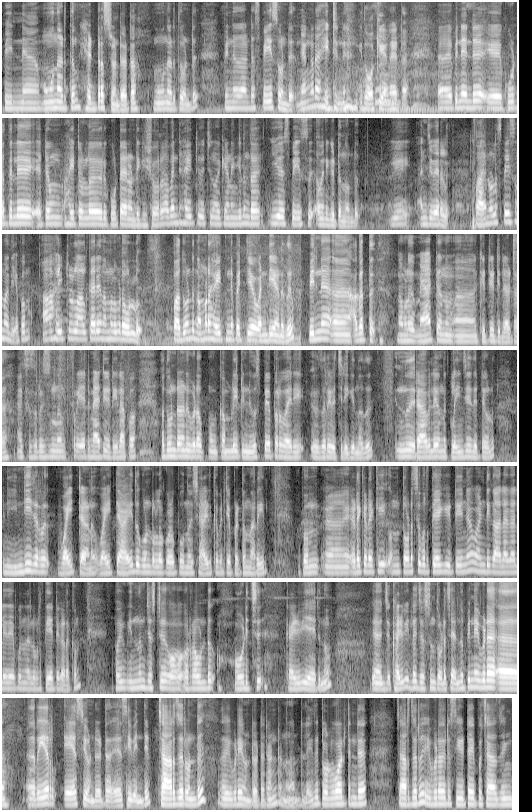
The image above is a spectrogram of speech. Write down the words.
പിന്നെ മൂന്നിടത്തും ഹെഡ് റെസ്റ്റ് ഉണ്ട് കേട്ടോ. മൂന്നിടത്തും ഉണ്ട് പിന്നെ അതാണ്ട് സ്പേസ് ഉണ്ട്. ഞങ്ങളുടെ ഹൈറ്റിന് ഇത് ഓക്കെയാണ് കേട്ടോ. പിന്നെ എന്റെ കൂട്ടത്തിൽ ഏറ്റവും ഹൈറ്റുള്ള ഒരു കൂട്ടുകാരുണ്ട് കിഷോർ അവന്റെ ഹൈറ്റ് വെച്ച് നോക്കുകയാണെങ്കിൽ എന്താ ഈ ഒരു സ്പേസ് അവന് കിട്ടുന്നുണ്ട്. ഈ അഞ്ച് വിരൽ അപ്പോൾ അതിനുള്ള സ്പേസ് മതി. അപ്പം ആ ഹൈറ്റുള്ള ആൾക്കാരെ നമ്മളിവിടെ ഉള്ളൂ. അപ്പോൾ അതുകൊണ്ട് നമ്മുടെ ഹൈറ്റിന് പറ്റിയ വണ്ടിയാണിത്. പിന്നെ അകത്ത് നമ്മൾ മാറ്റൊന്നും കിട്ടിയിട്ടില്ല കേട്ടോ. ആക്സസറീസ് ഒന്നും ഫ്രീ ആയിട്ട് മാറ്റ് കിട്ടിയില്ല. അപ്പോൾ അതുകൊണ്ടാണ് ഇവിടെ കംപ്ലീറ്റ് ന്യൂസ് പേപ്പർ വരി ഇതറി വെച്ചിരിക്കുന്നത്. ഇന്ന് രാവിലെ ഒന്ന് ക്ലീൻ ചെയ്തിട്ടേ ഉള്ളൂ. പിന്നെ ഇന്റീരിയർ വൈറ്റ് ആണ്. വൈറ്റ് ആയതുകൊണ്ടുള്ള കുഴപ്പമെന്ന് വെച്ചാൽ അഴുക്ക് പറ്റിയ പെട്ടെന്ന് അറിയും. അപ്പം ഇടയ്ക്കിടയ്ക്ക് ഒന്ന് തുടച്ച് വൃത്തിയാക്കി കിട്ടി കഴിഞ്ഞാൽ വണ്ടി കാലാകാലം ഇതേപോലെ നല്ല വൃത്തിയായിട്ട് കിടക്കും. അപ്പോൾ ഇന്നും ജസ്റ്റ് റൗണ്ട് ഓടിച്ച് ജ- കഴിവില്ല ജസ്റ്റ് ഒന്ന് തുടച്ചായിരുന്നു. പിന്നെ ഇവിടെ റിയർ എ സി ഉണ്ട് കേട്ടോ എ സി വെന്റ് ചാർജറുണ്ട് ഇവിടെ ഉണ്ട് കേട്ടോ രണ്ടെണ്ണം കണ്ടില്ലേ? ഇത് ട്വൽവ് വോൾട്ടിന്റെ ചാർജർ ഇവിടെ ഒരു സി ടൈപ്പ് ചാർജിങ്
